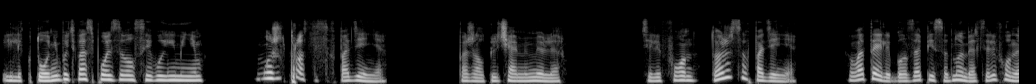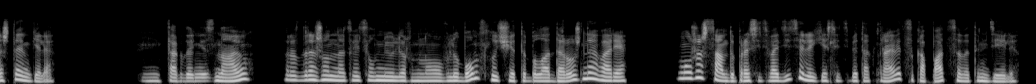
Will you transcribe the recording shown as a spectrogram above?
Или кто-нибудь воспользовался его именем? Может, просто совпадение? Пожал плечами Мюллер. Телефон тоже совпадение? В отеле был записан номер телефона Штенгеля. Тогда не знаю, раздраженно ответил Мюллер, но в любом случае это была дорожная авария. Можешь сам допросить водителя, если тебе так нравится копаться в этом деле.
